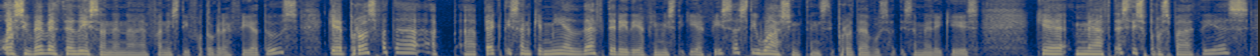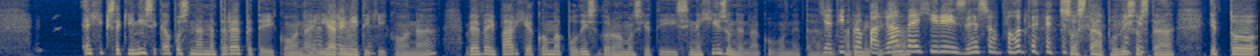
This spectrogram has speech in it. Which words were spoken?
Όσοι βέβαια θελήσανε να εμφανιστεί η φωτογραφία τους και πρόσφατα απέκτησαν και μία δεύτερη διαφημιστική αφίσα στη Washington, στη πρωτεύουσα της Αμερικής. Και με αυτές τις προσπάθειες έχει ξεκινήσει κάπως να ανατρέπεται η εικόνα, η αρνητική εικόνα. Βέβαια υπάρχει ακόμα πολλής δρόμος γιατί συνεχίζονται να ακούγονται τα Γιατί η αρνητικά. προπαγάνδα έχει ρίζες, οπότε... Σωστά, πολύ σωστά. και το,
